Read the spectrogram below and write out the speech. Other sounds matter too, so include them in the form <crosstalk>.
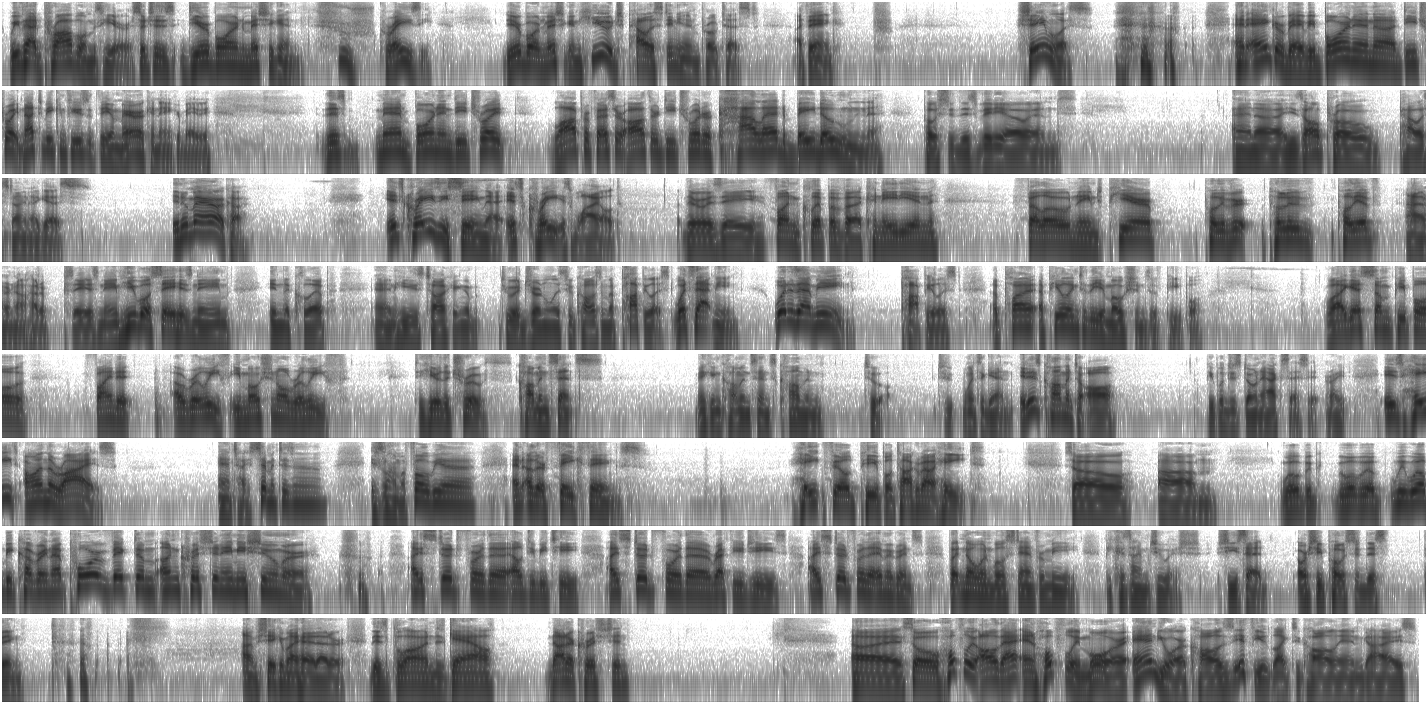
We've had problems here, such as Dearborn, Michigan. Whew, crazy. Dearborn, Michigan, huge Palestinian protest, I think. Shameless. <laughs> and Anchor Baby, born in uh, Detroit, not to be confused with the American Anchor Baby. This man born in Detroit, law professor, author, Detroiter Khaled Beydoun posted this video and and uh, he's all pro Palestine, I guess, in America. It's crazy seeing that. It's crazy. It's wild. There was a fun clip of a Canadian fellow named Pierre Poliv- Poliv- Polyev, I don't know how to say his name. He will say his name in the clip, and he's talking to a journalist who calls him a populist. What's that mean? What does that mean? Populist. Apply, appealing to the emotions of people. Well, I guess some people find it a relief, emotional relief, to hear the truth, common sense, making common sense common to, to once again, it is common to all People just don't access it, right? Is hate on the rise? Anti Semitism, Islamophobia, and other fake things. Hate filled people talk about hate. So, um, we'll be, we'll, we'll, we will be covering that. Poor victim, unchristian Amy Schumer. <laughs> I stood for the LGBT. I stood for the refugees. I stood for the immigrants. But no one will stand for me because I'm Jewish, she said or she posted this thing. <laughs> I'm shaking my head at her. This blonde gal, not a Christian. Uh, so hopefully all that and hopefully more and your calls if you'd like to call in, guys.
